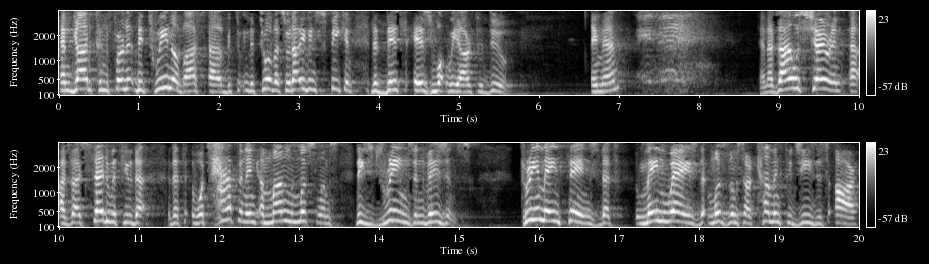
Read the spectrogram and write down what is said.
And God confirmed it between of us, uh, between the two of us, without even speaking, that this is what we are to do. Amen? Amen. And as I was sharing, uh, as I said with you that, that what's happening among Muslims, these dreams and visions, three main things that, main ways that Muslims are coming to Jesus are,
